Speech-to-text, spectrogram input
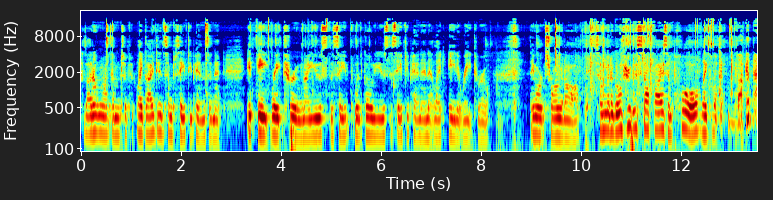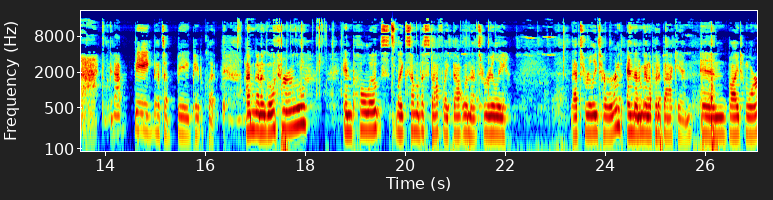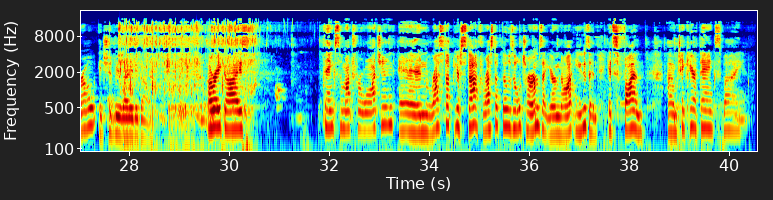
because I don't want them to, like I did some safety pins and it, it ate right through and I used the safe, went to go to use the safety pin and it like ate it right through. They weren't strong at all. So I'm going to go through this stuff, guys, and pull, like, look at, look at that. Look at that big, that's a big paper clip. I'm going to go through and pull out like some of the stuff like that one that's really that's really turned and then I'm going to put it back in and by tomorrow it should be ready to go. All right guys, thanks so much for watching and rust up your stuff. Rust up those old charms that you're not using. It's fun. Um, take care. Thanks. Bye.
